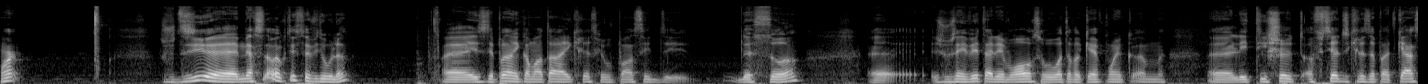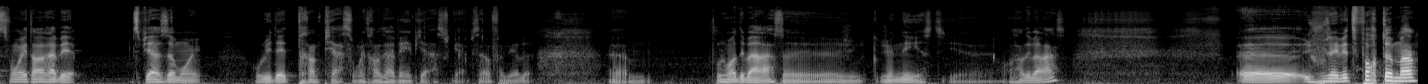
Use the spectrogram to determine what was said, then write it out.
ouais. Je vous dis euh, merci d'avoir écouté cette vidéo-là. N'hésitez pas dans les commentaires à écrire ce que vous pensez de, de ça. je vous invite à aller voir sur whatthefuckf.com. les t-shirts officiels du Chris de podcast vont être en rabais. 10$ de moins. Au lieu d'être 30$, on va être rendu à 20$. Regarde, ça va finir là. Euh, faut que je m'en débarrasse. Euh, j'ai une nez, euh, on s'en débarrasse. Euh, je vous invite fortement,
